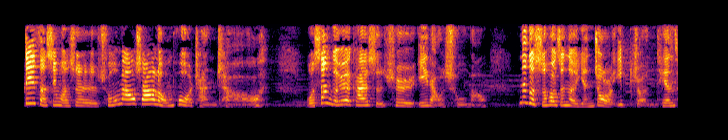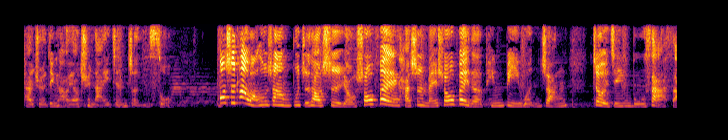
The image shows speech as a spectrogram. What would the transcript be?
第一则新闻是除毛沙龙破产潮。我上个月开始去医疗除毛，那个时候真的研究了一整天，才决定好要去哪一间诊所。光是看网络上不知道是有收费还是没收费的评比文章，就已经不飒飒。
